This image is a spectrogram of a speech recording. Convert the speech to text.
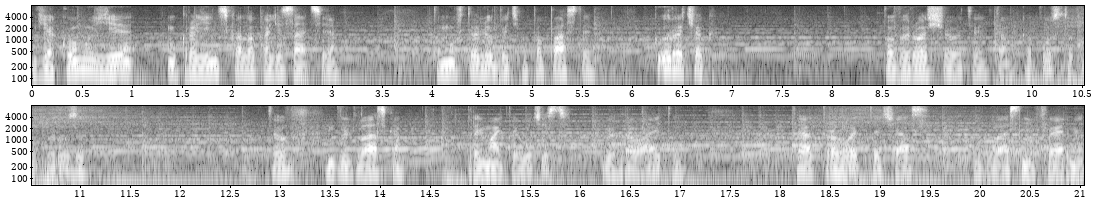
в якому є українська локалізація. Тому хто любить попасти курочок, повирощувати там капусту, кукурузу, то, будь ласка, приймайте участь, вигравайте та проводьте час у власній фермі.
